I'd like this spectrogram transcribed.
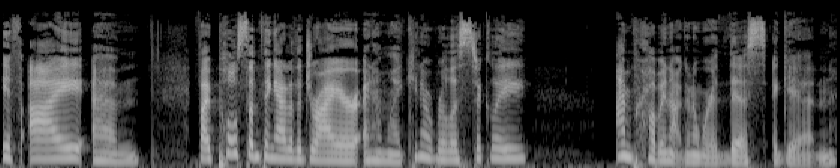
If I um, if I pull something out of the dryer and I'm like, you know, realistically, I'm probably not going to wear this again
